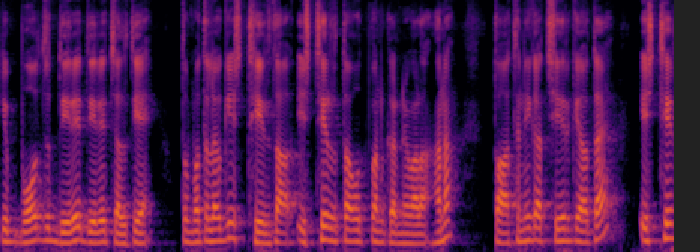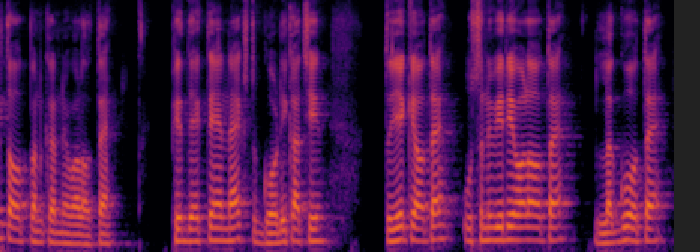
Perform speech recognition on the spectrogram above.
कि बहुत धीरे धीरे चलती है। तो मतलब कि स्थिरता स्थिरता उत्पन्न करने वाला, है ना? तो आथनी का चीर क्या होता है? स्थिरता उत्पन्न करने वाला होता है। फिर देखते हैं नेक्स्ट घोड़ी का चीर। तो ये क्या होता है? उष्णवीर्य वाला होता है, लघु होता है।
